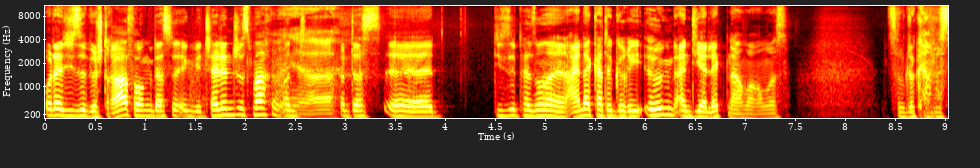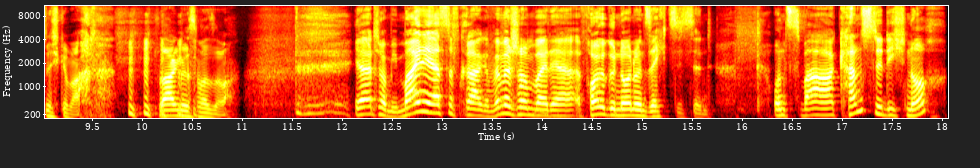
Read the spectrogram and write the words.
Oder diese Bestrafung, dass wir irgendwie Challenges machen und, Ja. und dass äh, diese Person dann in einer Kategorie irgendein Dialekt nachmachen muss. Zum Glück haben wir es nicht gemacht. Sagen wir es mal so. Ja, Tommy, meine erste Frage, wenn wir schon bei der Folge 69 sind. Und zwar, kannst du dich noch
